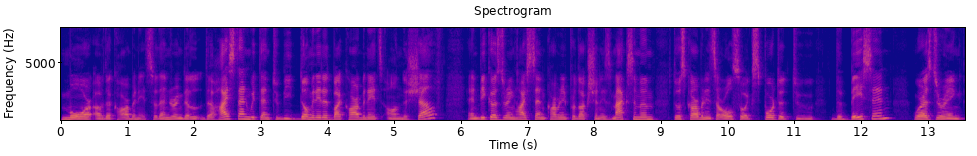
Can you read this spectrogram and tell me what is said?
more of the carbonates. So then during the, the high stand, we tend to be dominated by carbonates on the shelf. And because during high stand carbonate production is maximum, those carbonates are also exported to the basin. Whereas during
